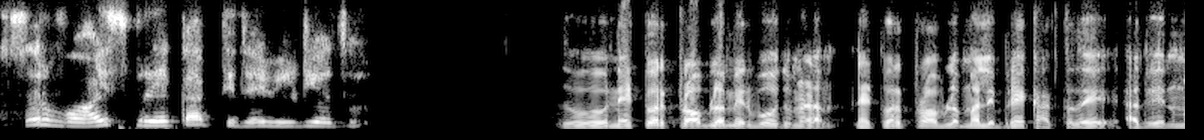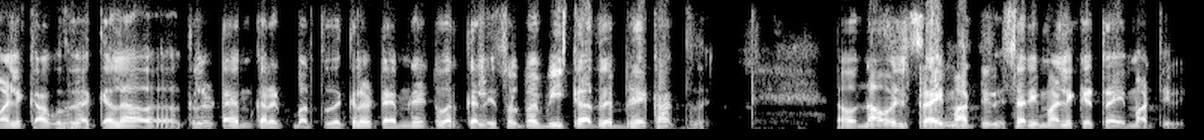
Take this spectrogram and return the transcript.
sir voice break ಆಗ್ತಿದೆ ವಿಡಿಯೋದು ಅದು ನೆಟ್ವರ್ಕ್ ಪ್ರಾಬ್ಲಮ್ ಇರ್ಬೋದು ಮೇಡಮ್ ನೆಟ್ವರ್ಕ್ ಪ್ರಾಬ್ಲಮ್ ಅಲ್ಲಿ ಬ್ರೇಕ್ ಆಗ್ತದೆ ಅದು ಏನು ಮಾಡ್ಲಿಕ್ಕೆ ಆಗುದಿಲ್ಲ. ಕೆಲ ಕೆಲವು ಟೈಮ್ ಕರೆಕ್ಟ್ ಬರ್ತದೆ ಕೆಲವು ಟೈಮ್ ನೆಟ್ವರ್ಕ್ ಅಲ್ಲಿ ಸ್ವಲ್ಪ ವೀಕ್ ಆದ್ರೆ ಬ್ರೇಕ್ ಆಗ್ತದೆ. ನಾವು- ಇಲ್ಲಿ ಟ್ರೈ ಮಾಡ್ತೀವಿ ಸರಿ ಮಾಡ್ಲಿಕ್ಕೆ ಟ್ರೈ ಮಾಡ್ತೀವಿ.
